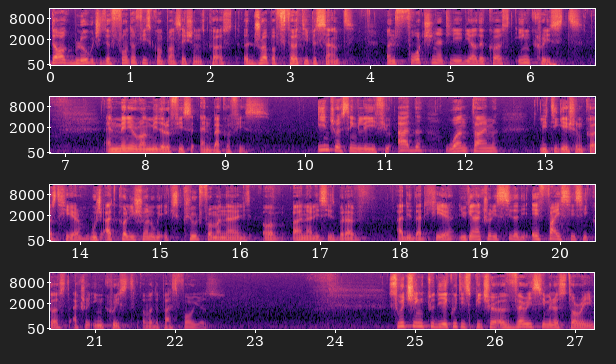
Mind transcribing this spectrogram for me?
dark blue, which is the front office compensation cost, a drop of 30%. Unfortunately, the other cost increased, and many around middle office and back office. Interestingly, if you add one-time litigation cost here, which at Coalition we exclude from analysis, but I've added that here, you can actually see that the FICC cost actually increased over the past four years. Switching to the equities picture, a very similar story.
